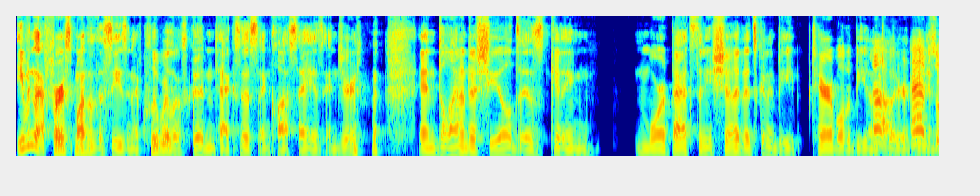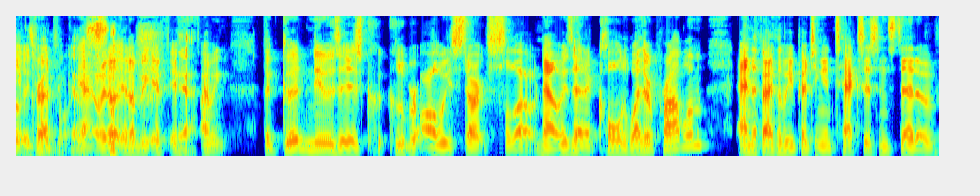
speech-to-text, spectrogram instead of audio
Even that first month of the season, if Kluber looks good in Texas and Clase is injured, and Delino DeShields is getting more at bats than he should, it's going to be terrible to be on oh, Twitter. absolutely dreadful. because- Yeah, no, it'll, it'll be if, if Yeah. I mean. The good news is Kluber always starts slow. Now, is that a cold weather problem? And the fact that we'll be pitching in Texas instead of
